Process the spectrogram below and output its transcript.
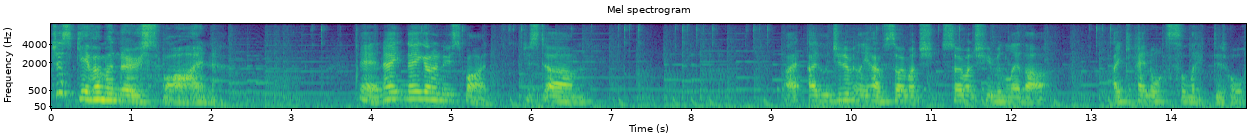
Just give him a new spine. Yeah, now, now you got a new spine. Just, um... I, I legitimately have so much, so much human leather. I cannot select it all.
